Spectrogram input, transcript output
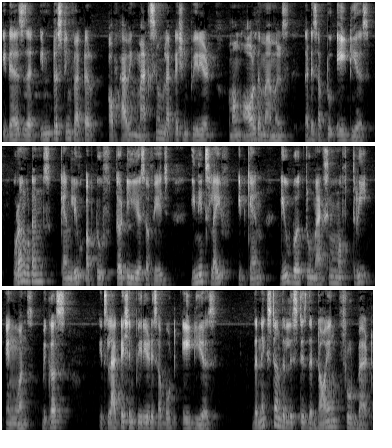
It has the interesting factor of having maximum lactation period among all the mammals that is up to 8 years. Orangutans can live up to 30 years of age. In its life, it can give birth to maximum of 3 young ones because its lactation period is about 8 years. The next on the list is the Dayak fruit bat.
